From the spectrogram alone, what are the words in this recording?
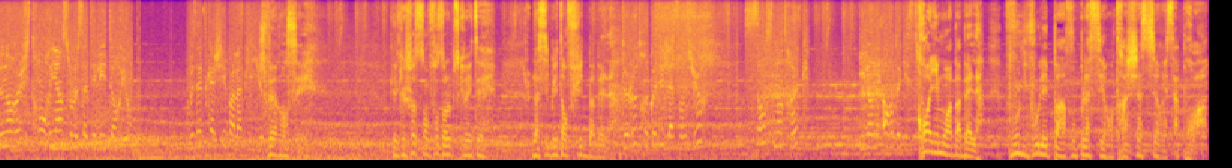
Nous n'enregistrons rien sur le satellite Orion. Vous êtes caché par la Je pliure. vais avancer. Quelque chose s'enfonce dans l'obscurité. La cible est en fuite, Babel. De l'autre côté de la ceinture Sans Snowtruck Il en est hors de question. Croyez-moi, Babel, vous ne voulez pas vous placer entre un chasseur et sa proie.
